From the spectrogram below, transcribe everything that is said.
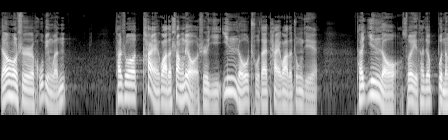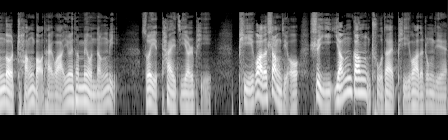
然后是胡炳文，他说太卦的上六是以阴柔处在太卦的终结。它阴柔，所以它就不能够长保太卦，因为它没有能力，所以太极而否。否卦的上九是以阳刚处在否卦的终结，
